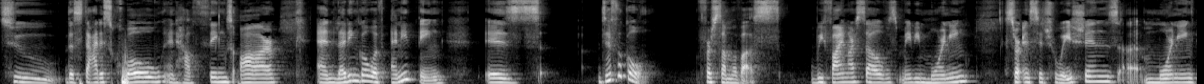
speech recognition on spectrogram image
to the status quo and how things are, and letting go of anything is difficult for some of us. We find ourselves maybe mourning certain situations, uh, mourning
